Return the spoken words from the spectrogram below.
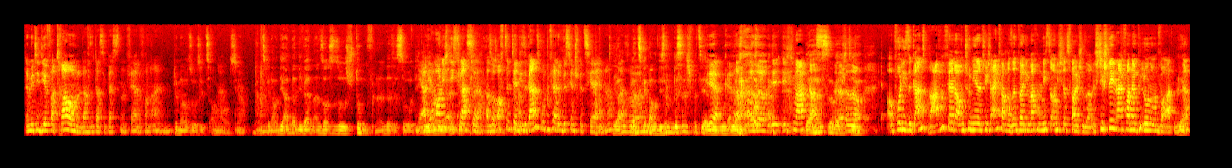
damit die dir vertrauen und dann sind das die besten Pferde von allen. Genau, so sieht es auch aus. Ja. Ganz genau. Die anderen, die werden ansonsten so stumpf. Ne? Das ist so die Ja, die haben auch nicht die Leistung- Klasse. Also oft sind ja diese ganz guten Pferde ein bisschen speziell. Ne? Ja, also, ganz genau. Die sind ein bisschen speziell. Ja, die Guten, genau. ja. Also ich, mag Da das. hast du recht, also, ja. Obwohl diese ganz braven Pferde am Turnier natürlich einfacher sind, weil die machen nichts, auch nicht das Falsche, sage ich. Die stehen einfach an der Pylone und warten. Ja. Ne?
